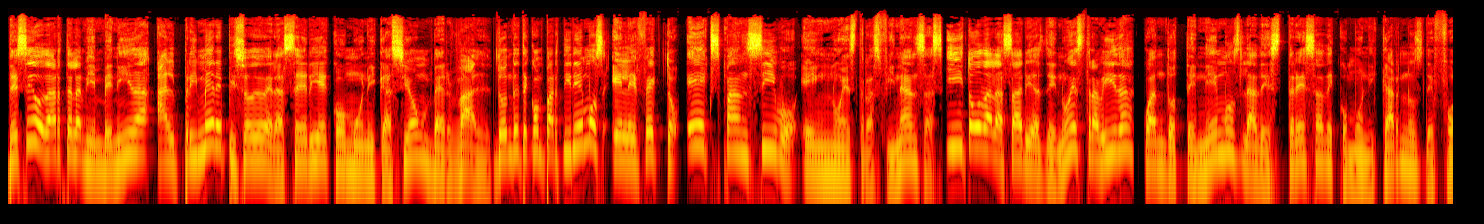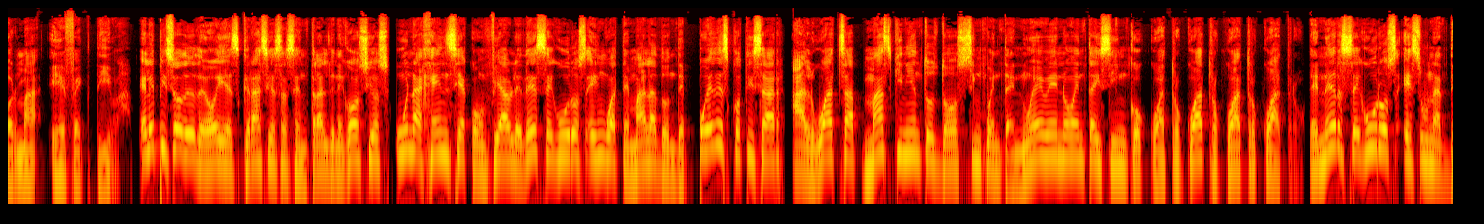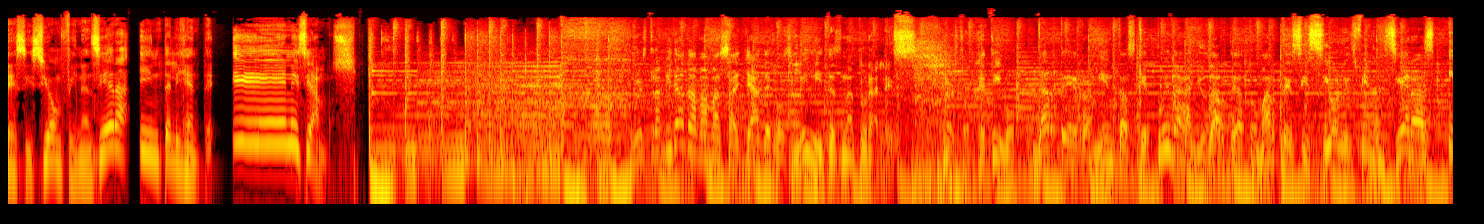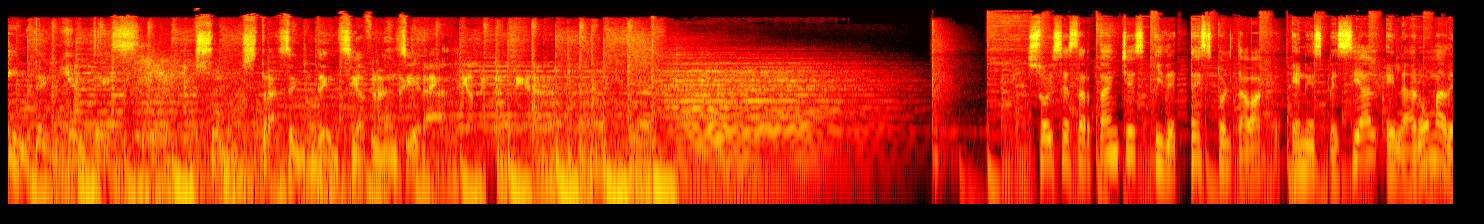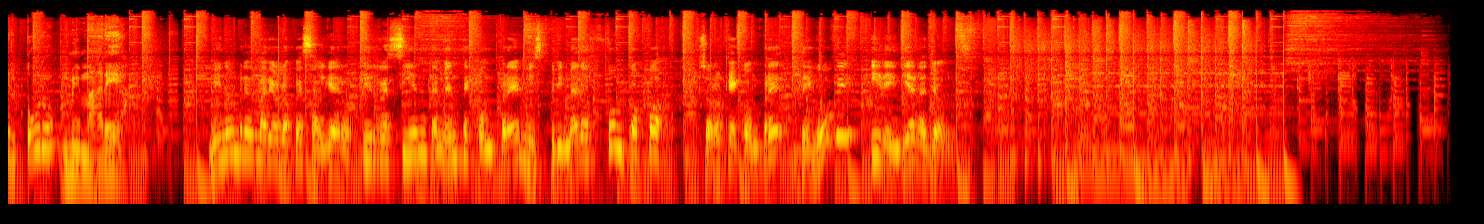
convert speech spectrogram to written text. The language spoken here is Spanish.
Deseo darte la bienvenida al primer episodio de la serie Comunicación Verbal, donde te compartiremos el efecto expansivo en nuestras finanzas y todas las áreas de nuestra vida cuando tenemos la destreza de comunicarnos de forma efectiva. El episodio de hoy es gracias a Central de Negocios, una agencia confiable de seguros en Guatemala donde puedes cotizar al WhatsApp más 502 59 95 4444. Tener seguros es una decisión financiera inteligente. Iniciamos. Nuestra mirada va más allá de los límites naturales. Nuestro objetivo, darte herramientas que puedan ayudarte a tomar decisiones financieras inteligentes. Somos trascendencia financiera. Soy César Tánchez y detesto el tabaco, en especial el aroma del puro me marea. Mi nombre es Mario López Salguero y recientemente compré mis primeros Funko Pop, solo que compré de Goofy y de Indiana Jones.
